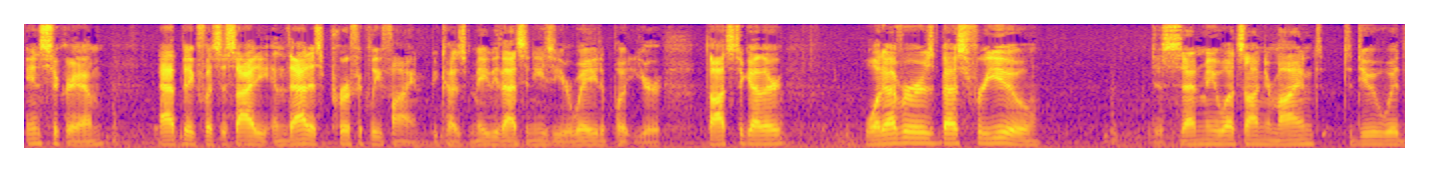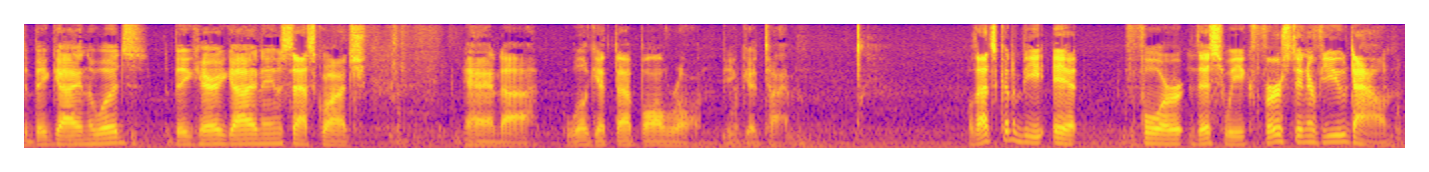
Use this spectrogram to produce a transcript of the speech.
Instagram at Bigfoot Society, and that is perfectly fine because maybe that's an easier way to put your thoughts together. Whatever is best for you, just send me what's on your mind to do with the big guy in the woods, the big hairy guy named Sasquatch, and uh, we'll get that ball rolling. Be a good time. Well, that's going to be it for this week. First interview down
